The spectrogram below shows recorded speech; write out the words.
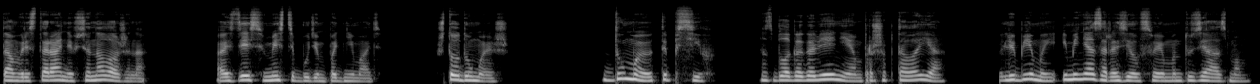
Там в ресторане все налажено. А здесь вместе будем поднимать. Что думаешь?» «Думаю, ты псих», — с благоговением прошептала я. Любимый и меня заразил своим энтузиазмом.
